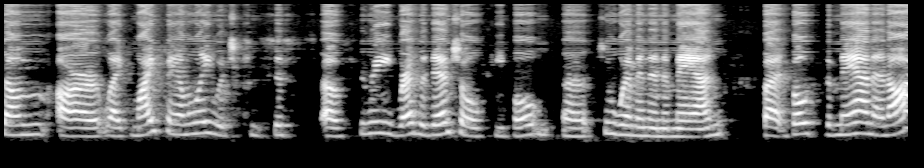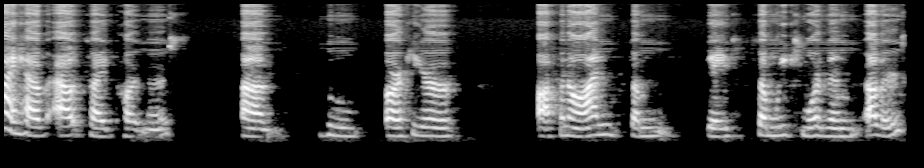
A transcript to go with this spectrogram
some are like my family, which consists of three residential people, uh, two women and a man, but both the man and I have outside partners um, who are here off and on. Some days, some weeks more than others.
